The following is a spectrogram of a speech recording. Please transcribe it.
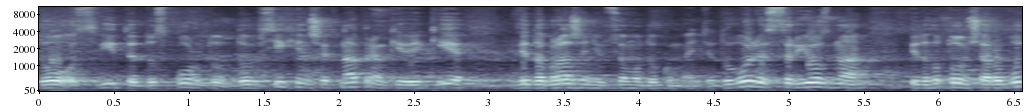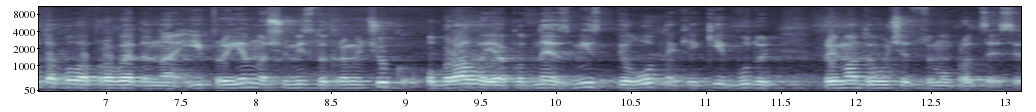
до освіти, до спорту, до всіх інших напрямків, які відображені в цьому документі. Доволі серйозна підготовча робота була проведена, і приємно, що місто Кременчук обрали як одне з міст пілотних, які будуть приймати участь в цьому процесі.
